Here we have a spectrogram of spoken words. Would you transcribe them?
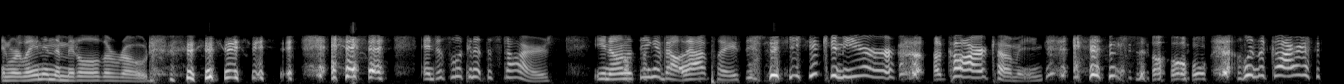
and we're laying in the middle of the road and just looking at the stars you know, the thing about that place is you can hear a car coming. And so when the car,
